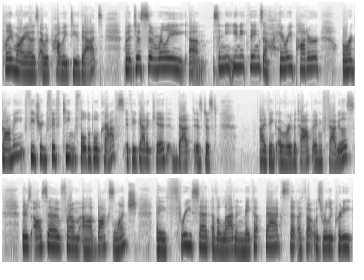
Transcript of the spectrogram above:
played Mario's, I would probably do that. But just some really um, some unique things. A Harry Potter origami featuring 15 foldable crafts. If you've got a kid, that is just I think, over the top and fabulous. There's also from uh, Box Lunch a three set of Aladdin makeup bags that I thought was really pretty.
